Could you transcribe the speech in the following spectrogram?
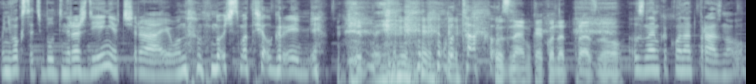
У него, кстати, был день рождения вчера, и он в ночь смотрел Грэмми. Бедный. Вот так вот. Узнаем, как он отпраздновал. Узнаем, как он отпраздновал.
